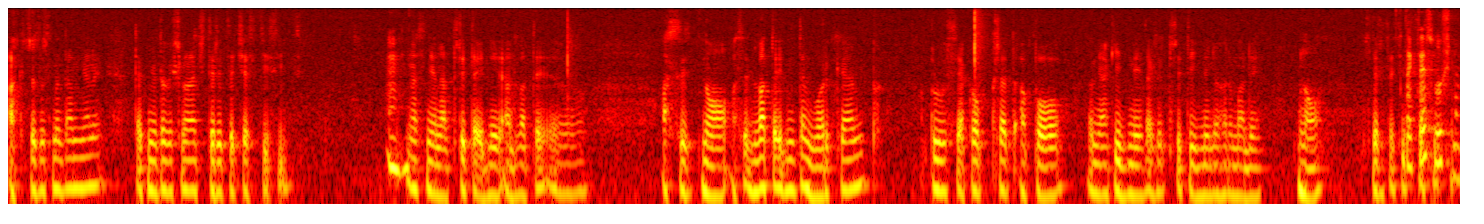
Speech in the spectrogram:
akce, co jsme tam měli, tak mě to vyšlo na 46 tisíc. Mm-hmm. Vlastně na tři týdny a dva ty, uh, asi, no, asi dva týdny ten workcamp plus jako před a po nějaký dny, takže tři týdny dohromady. No, 40 Tak to je slušné.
